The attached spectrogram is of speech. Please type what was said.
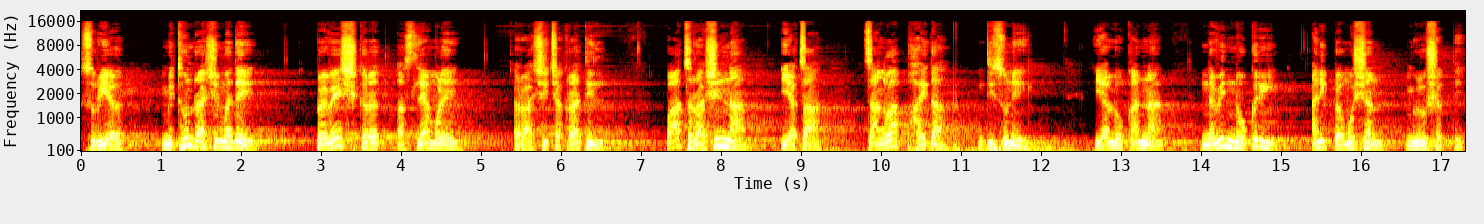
सूर्य मिथुन राशीमध्ये प्रवेश करत असल्यामुळे राशीचक्रातील पाच राशींना याचा चांगला फायदा दिसून येईल. या लोकांना नवीन नोकरी आणि प्रमोशन मिळू शकते.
